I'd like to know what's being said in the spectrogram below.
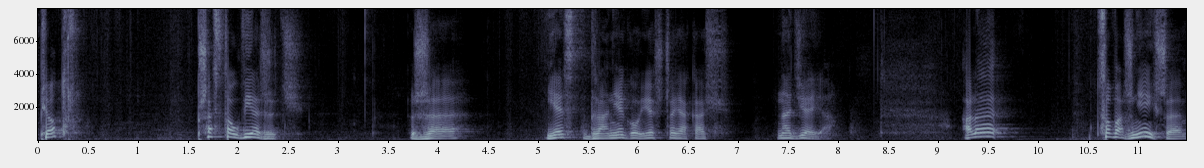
Piotr przestał wierzyć, że jest dla niego jeszcze jakaś nadzieja. Ale co ważniejsze,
